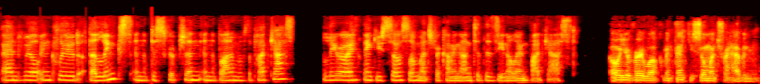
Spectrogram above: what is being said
And we'll include the links in the description in the bottom of the podcast. Leroy, thank you so, so much for coming on to the XenoLearn podcast. Oh, you're very welcome. And thank you so much for having me.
